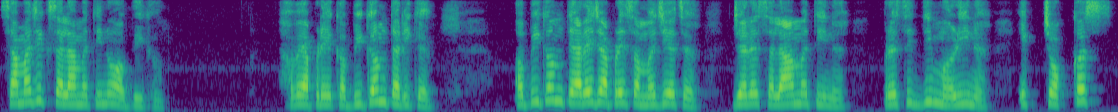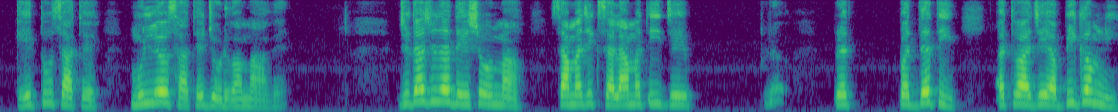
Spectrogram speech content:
સામાજિક સલામતીનો અભિગમ. હવે આપણે એક અભિગમ તરીકે, અભિગમ ત્યારે જ આપણે સમજીએ છીએ જ્યારે સલામતીને, પ્રસિદ્ધિ મળીને એક ચોક્કસ હેતુ સાથે, મૂલ્યો સાથે જોડવામાં આવે. જુદા જુદા દેશોમાં સામાજિક સલામતી જે પદ્ધતિ અથવા જે અભિગમની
